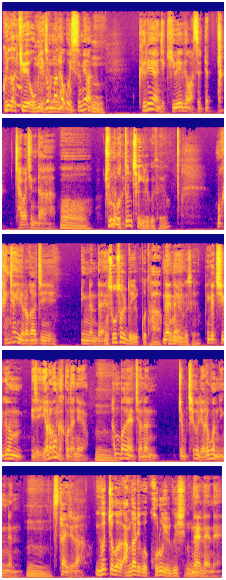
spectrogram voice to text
그러다 이것- 기회 오면 이것만 하고 거고. 있으면 음. 그래야 이제 기회가 왔을 때 탁 잡아진다. 어, 주로 어떤 책 읽으세요? 뭐 굉장히 여러 가지 읽는데. 뭐 소설도 읽고 다. 읽으세요? 그러니까 지금 이제 여러 권 갖고 다녀요. 음. 한 번에 저는 좀 책을 여러 권 읽는 음. 스타일이라. 이것저것 안 가리고 고루 읽으시는 거예요? 네네네.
